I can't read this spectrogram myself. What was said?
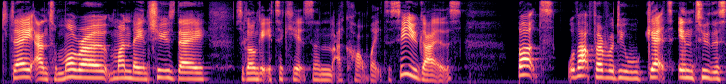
today and tomorrow, Monday and Tuesday. So go and get your tickets, and I can't wait to see you guys. But without further ado, we'll get into this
